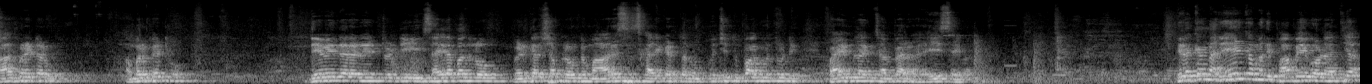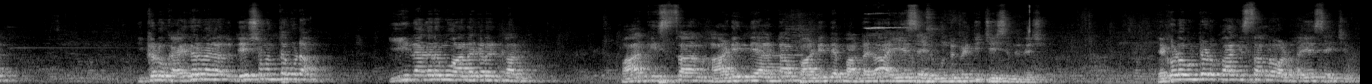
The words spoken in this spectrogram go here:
కార్పొరేటర్ అమర్పేటలో దేవేందర్ అనేటువంటి సైదాబాద్లో మెడికల్ షాప్లో ఉంటే మా ఆర్ఎస్ఎస్ కార్యకర్తను వచ్చి తుపాకులతోటి ఫైన్ బ్లాక్ చంపారు ఏఎస్ఐ వాళ్ళు. ఈ రకంగా అనేక మంది పాపయ్య గౌడ హత్య. ఇక్కడ ఒక హైదరాబాద్ దేశం అంతా కూడా. ఈ నగరము ఆ నగరం కాదు. పాకిస్తాన్ ఆడిందే ఆట పాడిందే పాటగా ఐఎస్ఐ ముందు పెట్టి చేసింది దేశం. ఎక్కడో ఉంటాడు పాకిస్తాన్లో వాడు ఐఎస్ఐ చీఫ్.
